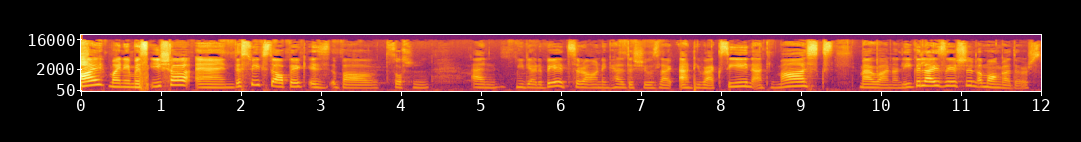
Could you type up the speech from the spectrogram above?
Hi, my name is Isha, and this week's topic is about social and media debates surrounding health issues like anti vaccine, anti masks, marijuana legalization, among others.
